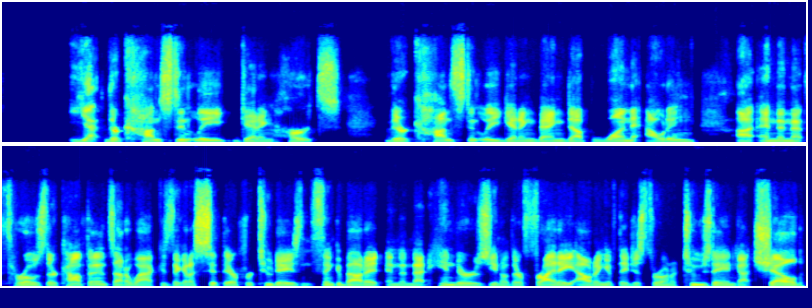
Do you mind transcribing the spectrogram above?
yet they're constantly getting hurts. They're constantly getting banged up one outing uh, and then that throws their confidence out of whack because they got to sit there for two days and think about it. And then that hinders, you know, their Friday outing if they just throw on a Tuesday and got shelled.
